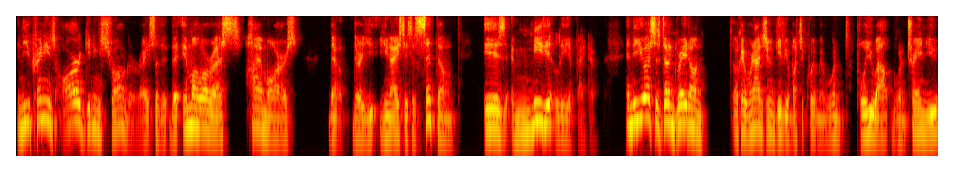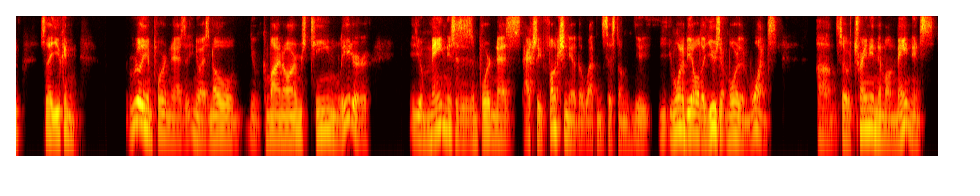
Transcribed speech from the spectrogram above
And the Ukrainians are getting stronger, right? So the, the MLRS HIMARS that the United States has sent them is immediately effective. And the US has done great on, okay, we're not just going to give you a bunch of equipment. We're going to pull you out. We're going to train you so that you can really important as, you know, as an old you know, combined arms team leader, you know, maintenance is as important as actually functioning of the weapon system. You, you want to be able to use it more than once. Um, so training them on maintenance,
